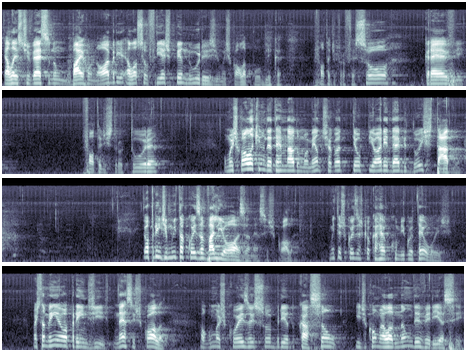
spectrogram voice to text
ela estivesse num bairro nobre, ela sofria as penúrias de uma escola pública. Falta de professor, greve, falta de estrutura. Uma escola que em um determinado momento chegou a ter o pior IDEB do Estado. Eu aprendi muita coisa valiosa nessa escola. Muitas coisas que eu carrego comigo até hoje. Mas também eu aprendi nessa escola algumas coisas sobre educação e de como ela não deveria ser.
